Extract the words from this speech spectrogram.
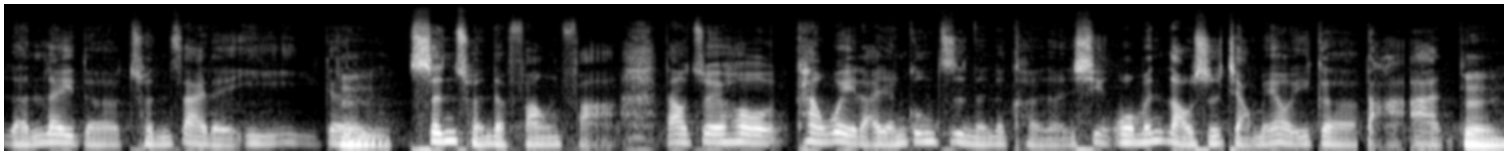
人类的存在的意义跟生存的方法，到最后看未来人工智能的可能性。我们老实讲，没有一个答案。对，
